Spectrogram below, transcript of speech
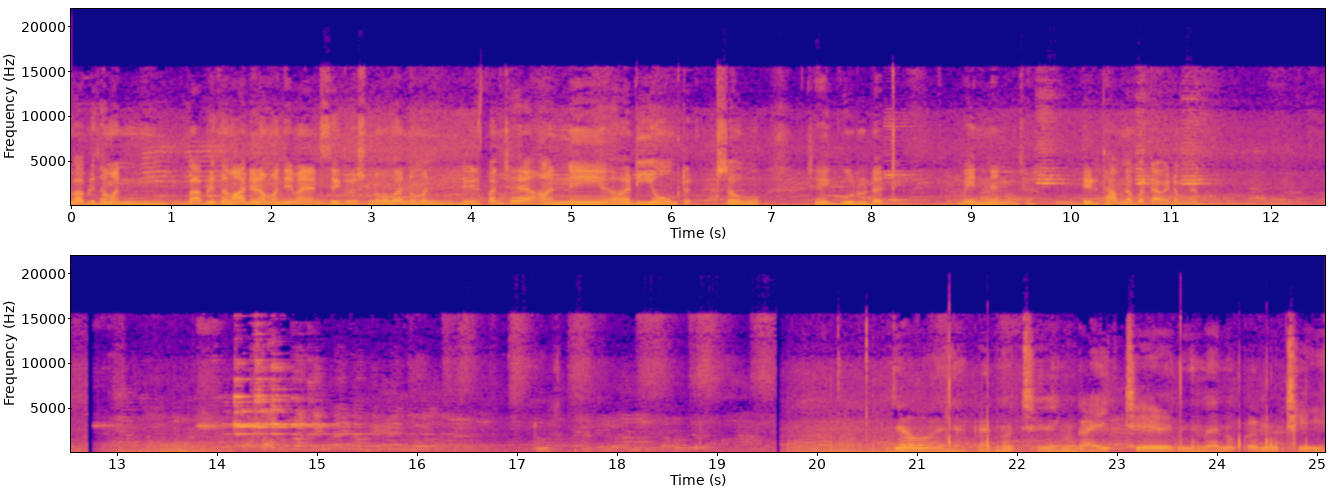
બાપરી સમાન બાપરી મહાદેવના મંદિરમાં શ્રી કૃષ્ણ ભગવાનનું મંદિર પણ છે અને હરિઓમ સૌ જય ગુરુદત્ત બેનનું છે. તીર્થામના બતાવે તમને. જવાના છે ગાય છે નાનું કાનો છે.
